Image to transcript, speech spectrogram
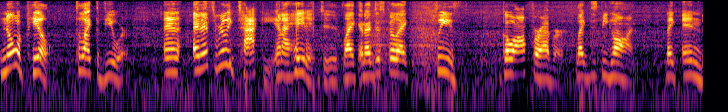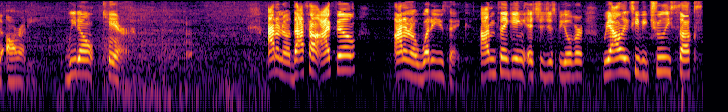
no appeal to like the viewer. And and it's really tacky and I hate it, dude. Like and I just feel like please go off forever. Like just be gone. Like end already. We don't care. I don't know. That's how I feel. I don't know. What do you think? I'm thinking it should just be over. Reality TV truly sucks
